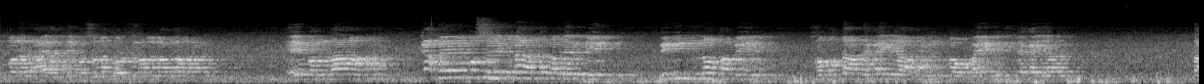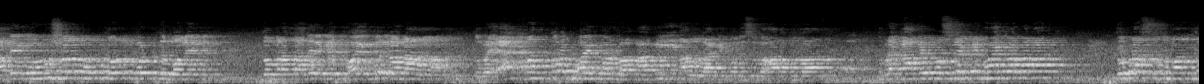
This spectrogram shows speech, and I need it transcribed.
উপরের আয়াতে ঘোষণা আল্লাহ হে কাফের তোমাদেরকে বিভিন্ন ভাবে ক্ষমতা দেখাইয়া বিভিন্ন ভয়ভীতি দেখাইয়া তাদেরকে অনুসরণ অনুকরণ করতে বলে তোমরা তাদেরকে ভয় করিও না। তোমরা একমাত্র ভয় করবা আমি আল্লাহকে বলে, সুবহানাল্লাহ। তোমরা কাফের মুশরিককে ভয় করবা না। তোমরা শুধুমাত্র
